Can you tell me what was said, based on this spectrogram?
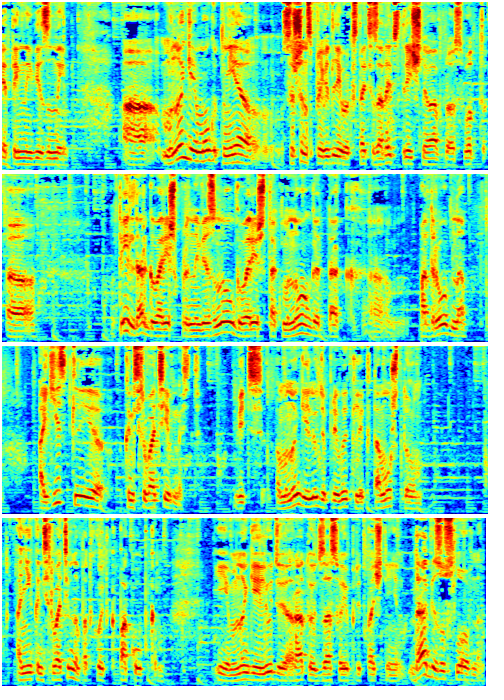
этой новизны. А многие могут мне совершенно справедливо, кстати, задать встречный вопрос. Вот а, ты, Ильдар, говоришь про новизну, говоришь так много, так а, подробно. А есть ли консервативность? Ведь многие люди привыкли к тому, что они консервативно подходят к покупкам. И многие люди ратуют за свои предпочтения. Да, безусловно.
